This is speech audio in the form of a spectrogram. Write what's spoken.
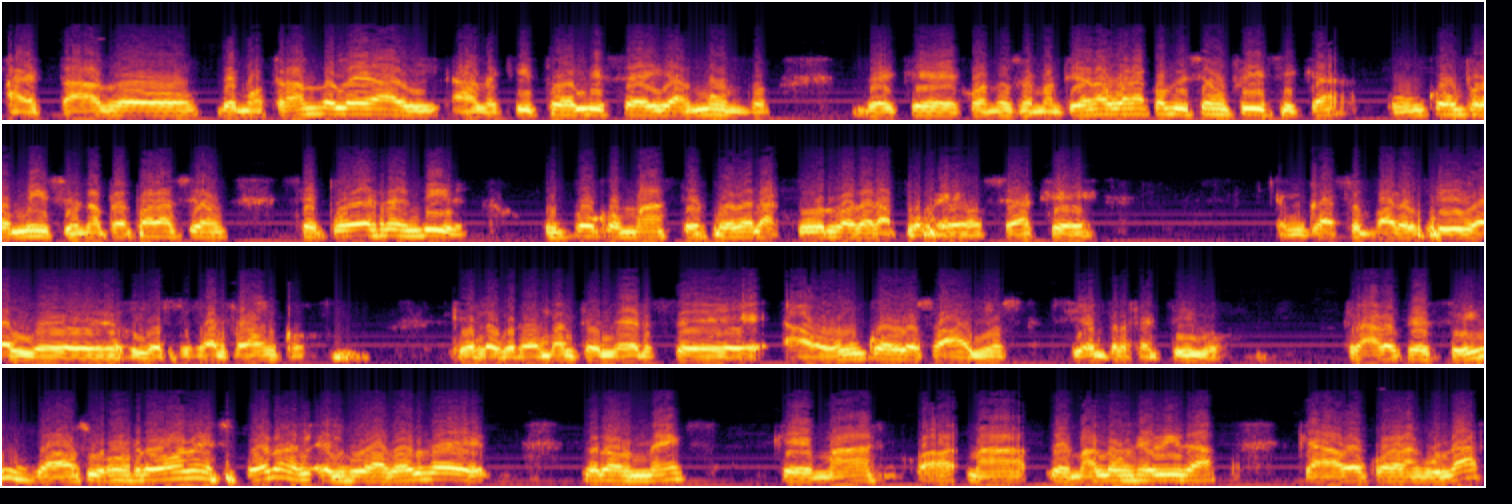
ha estado demostrándole al, al equipo del Licey y al mundo de que cuando se mantiene una buena condición física, un compromiso y una preparación, se puede rendir un poco más después de la curva del apogeo. O sea que Un caso parecido al de Julio César Franco, que logró mantenerse aún con los años siempre efectivo. Claro que sí, daba sus honrones. Bueno, el, el jugador de, de los Mets que más, más de más longevidad que ha dado cuadrangular,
